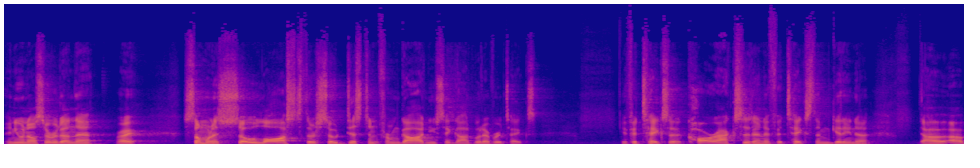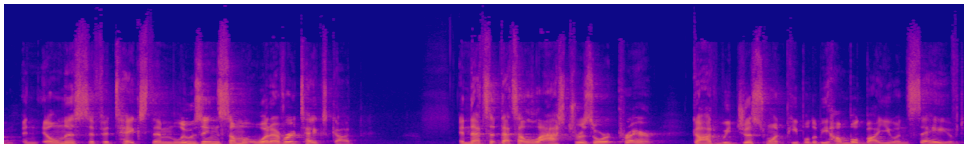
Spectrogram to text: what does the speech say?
Anyone else ever done that, right? Someone is so lost, they're so distant from God, and you say, God, whatever it takes. If it takes a car accident, if it takes them getting a, uh, an illness, if it takes them losing someone, whatever it takes, God. And that's a, that's a last resort prayer. God, we just want people to be humbled by you and saved,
